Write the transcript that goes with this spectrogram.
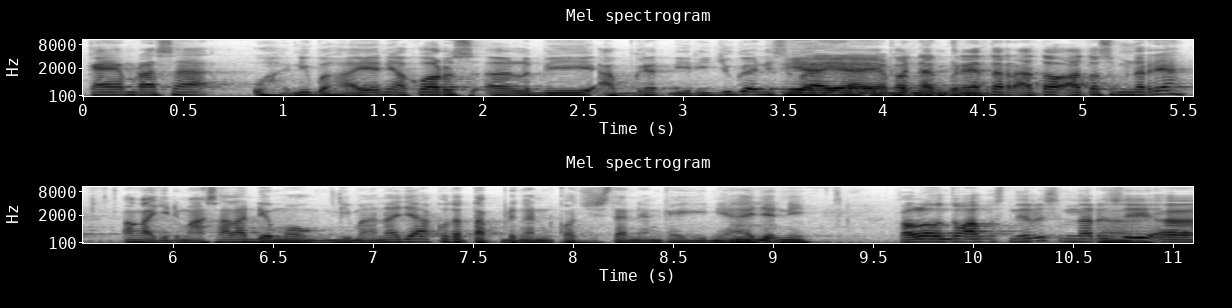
kayak merasa wah ini bahaya nih aku harus eh, lebih upgrade diri juga nih Iya, sebagai iya, iya, content benar, creator atau atau sebenarnya oh nggak jadi masalah dia mau gimana aja aku tetap dengan konsisten yang kayak gini aja nih. Kalau untuk aku sendiri sebenarnya sih eh,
